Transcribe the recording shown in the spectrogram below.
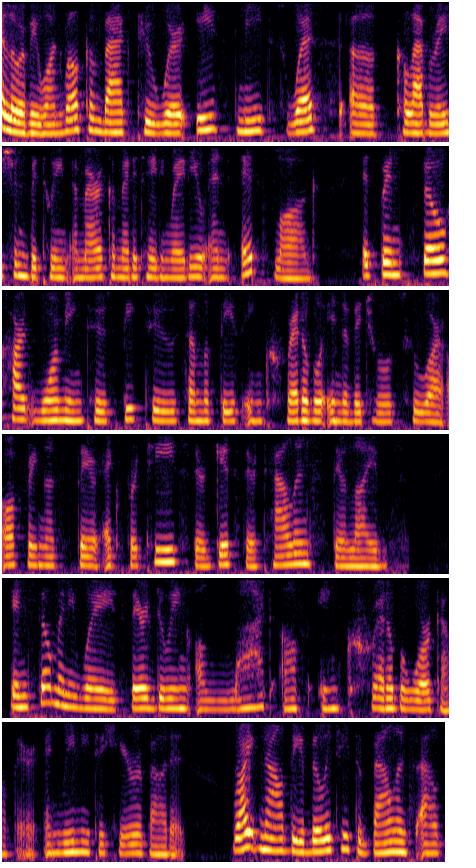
Hello everyone, welcome back to Where East Meets West, a collaboration between America Meditating Radio and EdVlog. It's been so heartwarming to speak to some of these incredible individuals who are offering us their expertise, their gifts, their talents, their lives. In so many ways, they're doing a lot of incredible work out there and we need to hear about it. Right now, the ability to balance out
